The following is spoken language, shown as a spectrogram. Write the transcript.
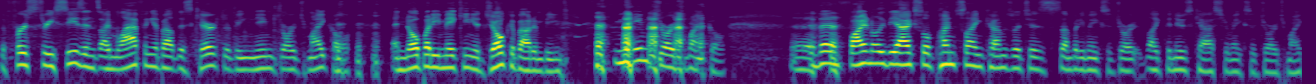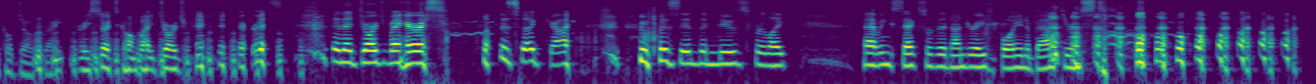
the first three seasons, I'm laughing about this character being named George Michael and nobody making a joke about him being named George Michael. And then finally the actual punchline comes, which is somebody makes a George, like the newscaster makes a George Michael joke, right? or he starts going by George Maharis. And then George Maharis was a guy who was in the news for like having sex with an underage boy in a bathroom stall.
